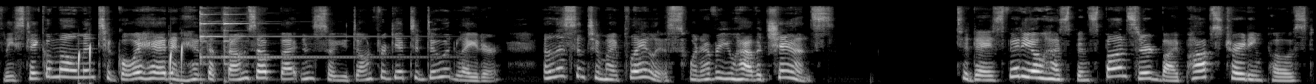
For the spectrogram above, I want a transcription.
Please take a moment to go ahead and hit the thumbs up button so you don't forget to do it later. And listen to my playlists whenever you have a chance. Today's video has been sponsored by Pops Trading Post.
